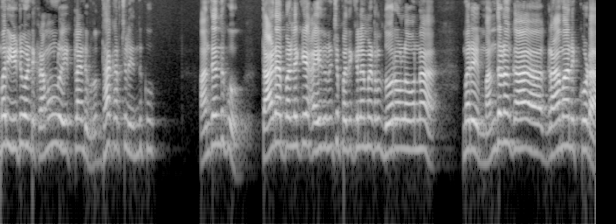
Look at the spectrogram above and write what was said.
మరి ఇటువంటి క్రమంలో ఇట్లాంటి వృద్ధా ఖర్చులు ఎందుకు? అంతెందుకు? తాడేపల్లికి ఐదు నుంచి పది కిలోమీటర్ల దూరంలో ఉన్న మరి మందడం గ్రామానికి కూడా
